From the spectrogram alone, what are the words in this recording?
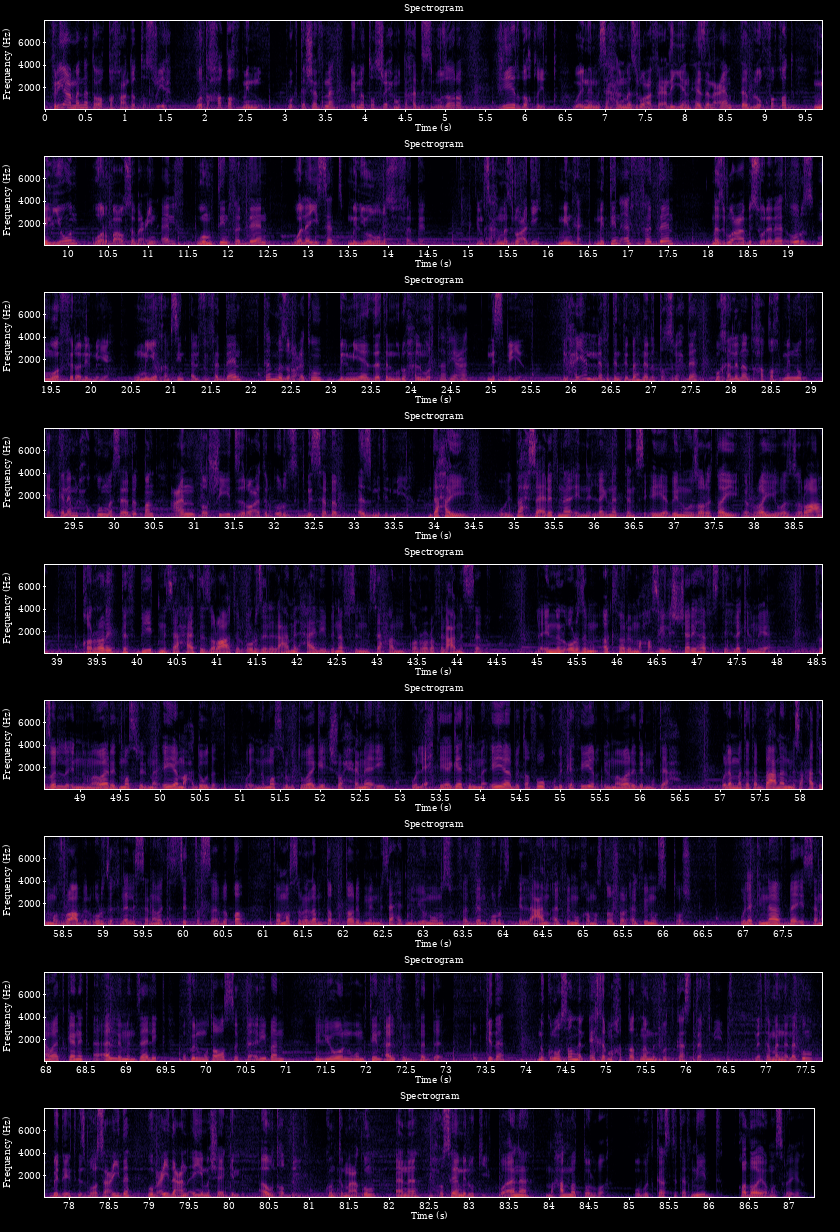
فريق عملنا توقف عند التصريح وتحقق منه واكتشفنا إن تصريح متحدث الوزارة غير دقيق وإن المساحة المزروعة فعليا هذا العام تبلغ فقط مليون وأربعة وسبعين ألف ومتين فدان وليست مليون ونصف فدان. المساحة المزروعة دي منها 200 ألف فدان مزروعة بسلالات أرز موفرة للمياه و150 ألف فدان تم زراعتهم بالمياه ذات الملوحة المرتفعة نسبياً. الحقيقة اللي لفت انتباهنا للتصريح ده وخلانا نتحقق منه كان كلام الحكومة سابقا عن ترشيد زراعة الأرز بسبب أزمة المياه. ده حقيقي والبحث عرفنا إن اللجنة التنسيقية بين وزارتي الري والزراعة قررت تثبيت مساحات زراعة الأرز للعام الحالي بنفس المساحة المقررة في العام السابق لأن الأرز من أكثر المحاصيل الشرهة في استهلاك المياه في ظل إن موارد مصر المائية محدودة وإن مصر بتواجه شح مائي والاحتياجات المائية بتفوق بكثير الموارد المتاحة. ولما تتبعنا المساحات المزروعة بالأرز خلال السنوات الستة السابقة فمصر لم تقترب من مساحة مليون ونصف فدان أرز إلا عام 2015-2016 ولكنها في باقي السنوات كانت أقل من ذلك وفي المتوسط تقريبا مليون ومئتين ألف فدان. وبكده نكون وصلنا لآخر محطاتنا من بودكاست تفنيد. نتمنى لكم بداية أسبوع سعيدة وبعيدة عن أي مشاكل أو تضليل. كنت معكم أنا حسام الوكيل. وأنا محمد طلبة وبودكاست تفنيد قضايا مصرية.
